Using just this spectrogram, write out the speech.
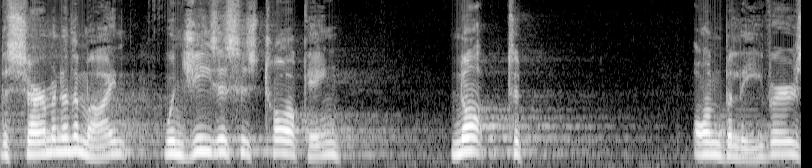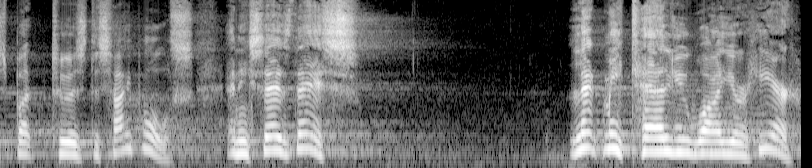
the Sermon on the Mount when Jesus is talking not to unbelievers but to his disciples. And he says this Let me tell you why you're here.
